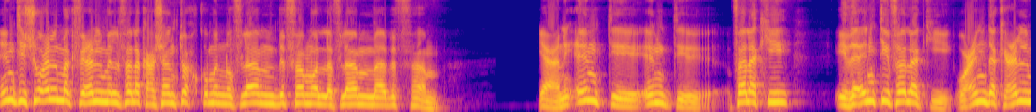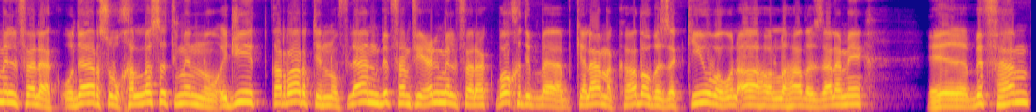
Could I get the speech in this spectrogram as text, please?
انت شو علمك في علم الفلك عشان تحكم انه فلان بفهم ولا فلان ما بفهم؟ يعني انت انت فلكي. إذا انت فلكي وعندك علم الفلك ودارسه وخلصت منه وإجيت قررت إنه فلان بفهم في علم الفلك بأخذ بكلامك هذا وبزكيه وبقول آه والله هذا الزلمة آه، بفهم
